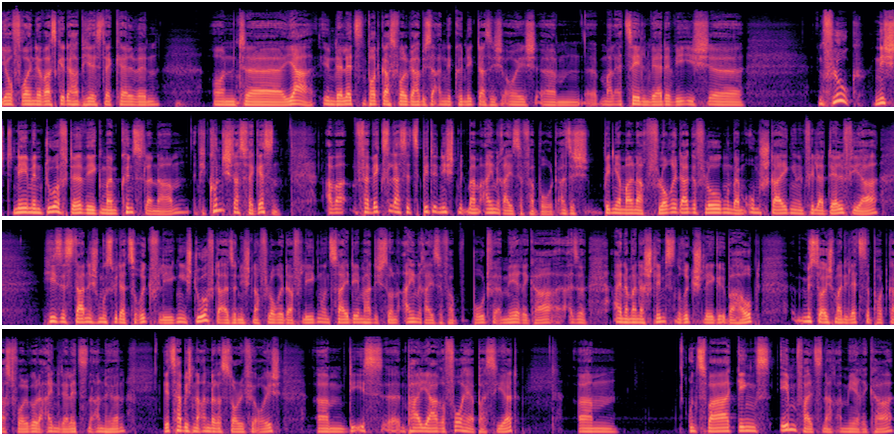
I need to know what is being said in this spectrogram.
Jo Freunde, was geht ab? Hier ist der Kelvin. Und äh, ja, in der letzten Podcast-Folge habe ich ja angekündigt, dass ich euch ähm, äh, mal erzählen werde, wie ich äh, einen Flug nicht nehmen durfte wegen meinem Künstlernamen. Wie konnte ich das vergessen? Aber verwechsel das jetzt bitte nicht mit meinem Einreiseverbot. Also ich bin ja mal nach Florida geflogen und beim Umsteigen in Philadelphia hieß es dann, ich muss wieder zurückfliegen. Ich durfte also nicht nach Florida fliegen und seitdem hatte ich so ein Einreiseverbot für Amerika. Also einer meiner schlimmsten Rückschläge überhaupt. Müsst ihr euch mal die letzte Podcast-Folge oder eine der letzten anhören. Jetzt habe ich eine andere Story für euch. Ähm, die ist äh, ein paar Jahre vorher passiert. Ähm, und zwar ging es ebenfalls nach Amerika.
